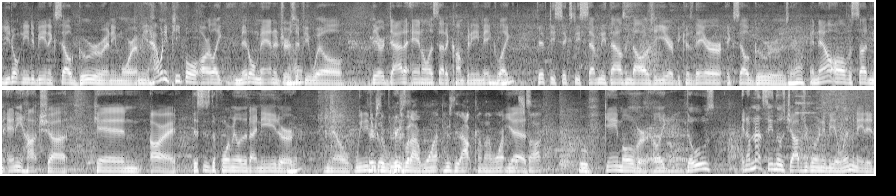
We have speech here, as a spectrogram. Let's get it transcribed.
you don't need to be an Excel guru anymore. I mean, how many people are like middle managers, if you will? They're data analysts at a company, make mm-hmm. like 50, 60, 70,000 dollars a year because they are Excel gurus. Yeah. And now all of a sudden any hotshot can, all right, this is the formula that I need or Yep. you know, we need Here's, to go the, through here's this what I want. Here's the outcome I want in Yes. the stock. Oof. game over. Like those, and I'm not saying those jobs are going to be eliminated,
